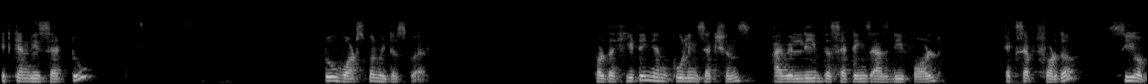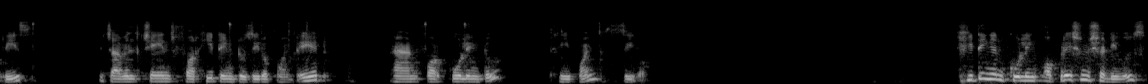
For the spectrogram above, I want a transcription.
it can be set to 2 watts per meter square. For the heating and cooling sections, I will leave the settings as default, except for the COPs, which I will change for heating to 0.8 and for cooling to 3.0. Heating and cooling operation schedules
